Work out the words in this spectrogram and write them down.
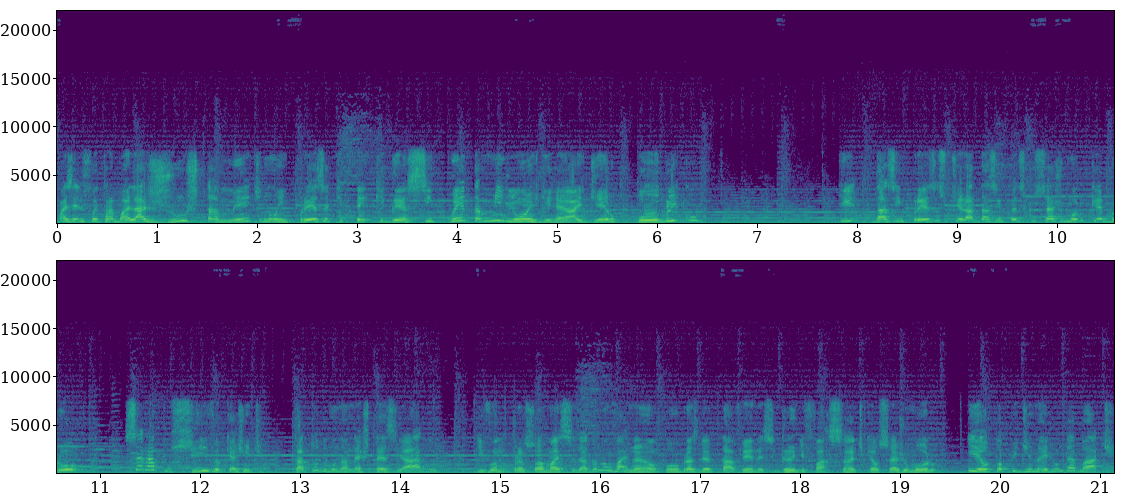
Mas ele foi trabalhar justamente numa empresa que, tem, que ganha 50 milhões de reais, dinheiro público, e das empresas, tirado das empresas que o Sérgio Moro quebrou. Será possível que a gente está todo mundo anestesiado e vamos transformar esse cidadão. Não vai não, o povo brasileiro está vendo esse grande farsante que é o Sérgio Moro. E eu estou pedindo a ele um debate.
